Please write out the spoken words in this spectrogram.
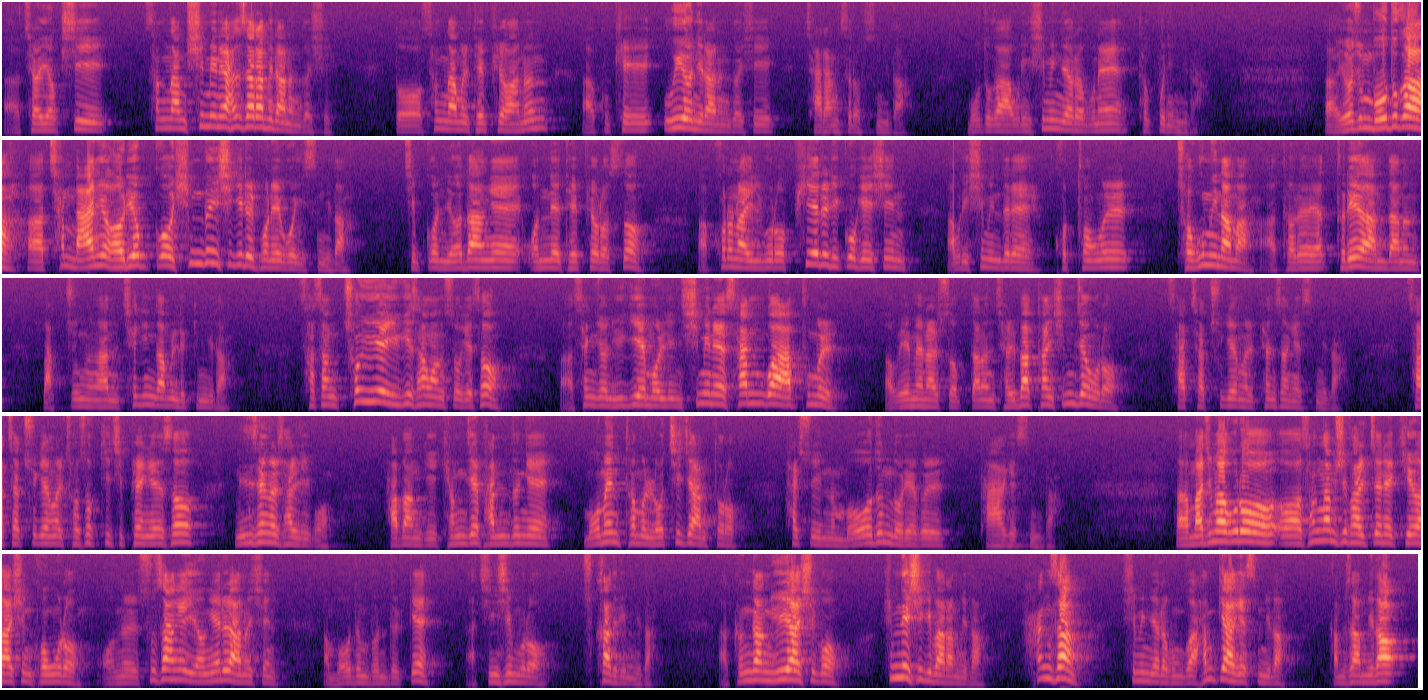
아, 저 역시 성남 시민의 한 사람이라는 것이 또 성남을 대표하는 아, 국회의원이라는 것이 자랑스럽습니다. 모두가 우리 시민 여러분의 덕분입니다. 아, 요즘 모두가 아, 참 많이 어렵고 힘든 시기를 보내고 있습니다. 집권 여당의 원내 대표로서 아, 코로나19로 피해를 입고 계신 아, 우리 시민들의 고통을 조금이나마 덜어야 한다는 막중한 책임감을 느낍니다. 사상 초유의 위기 상황 속에서 아, 생존 위기에 몰린 시민의 삶과 아픔을 아, 외면할 수 없다는 절박한 심정으로 4차 추경을 편성했습니다. 4차 추경을 조속히 집행해서 민생을 살리고 하반기 경제 반등의 모멘텀을 놓치지 않도록 할 수 있는 모든 노력을 다하겠습니다. 아, 마지막으로 어, 성남시 발전에 기여하신 공으로 오늘 수상의 영예를 안으신 아, 모든 분들께 아, 진심으로 축하드립니다. 아, 건강 유의하시고 힘내시기 바랍니다. 항상 시민 여러분과 함께 하겠습니다. 감사합니다.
